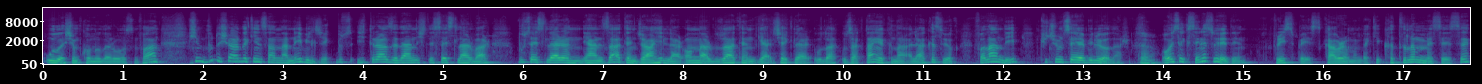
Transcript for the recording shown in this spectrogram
ulaşım konuları olsun falan. Şimdi bu dışarıdaki insanlar ne bilecek? Bu itiraz eden işte sesler var. Bu seslerin yani zaten cahiller, onlar bu zaten gerçekler uzaktan yakına alakası yok falan deyip küçümseyebiliyorlar. Tabii. Oysa ki senin söylediğin free space kavramındaki katılım meselesi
